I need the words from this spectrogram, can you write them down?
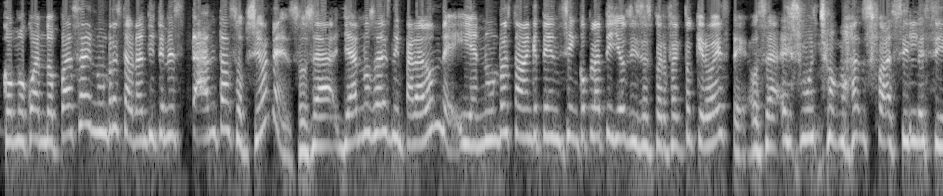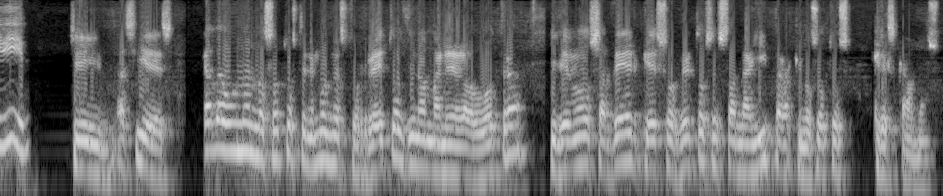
como cuando pasa en un restaurante y tienes tantas opciones, o sea, ya no sabes ni para dónde. Y en un restaurante que tienen cinco platillos dices, perfecto, quiero este. O sea, es mucho más fácil decidir. Sí, así es. Cada uno de nosotros tenemos nuestros retos de una manera u otra y debemos saber que esos retos están ahí para que nosotros crezcamos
